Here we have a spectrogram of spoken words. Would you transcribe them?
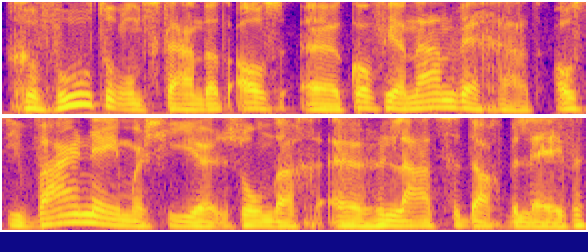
gevoel te ontstaan... dat als eh, Kofi Annan weggaat, als die waarnemers hier zondag eh, hun laatste dag beleven...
